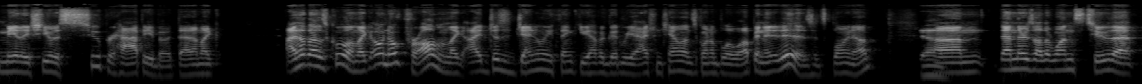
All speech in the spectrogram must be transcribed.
immediately she was super happy about that. I'm like, I thought that was cool. I'm like, oh, no problem. Like, I just genuinely think you have a good reaction channel. And it's going to blow up, and it is. It's blowing up. Yeah, Um, then there's other ones too that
